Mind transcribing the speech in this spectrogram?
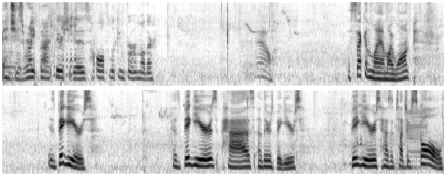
And she's right back there. She goes off looking for her mother. Now, the second lamb I want is Big Ears. Because Big Ears has, oh, there's Big Ears. Big Ears has a touch of scald.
